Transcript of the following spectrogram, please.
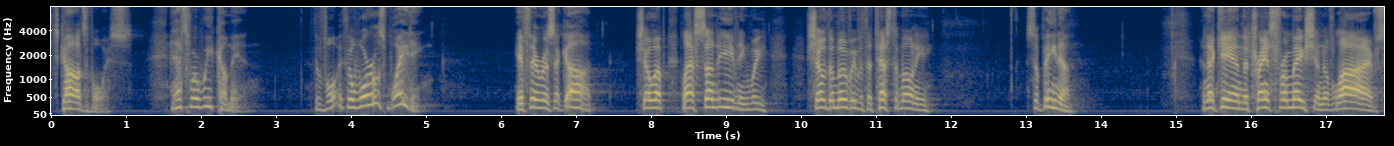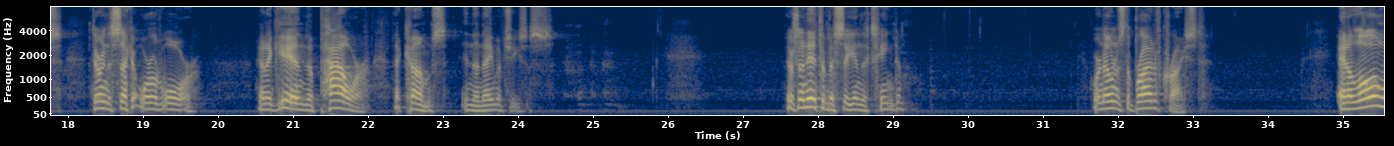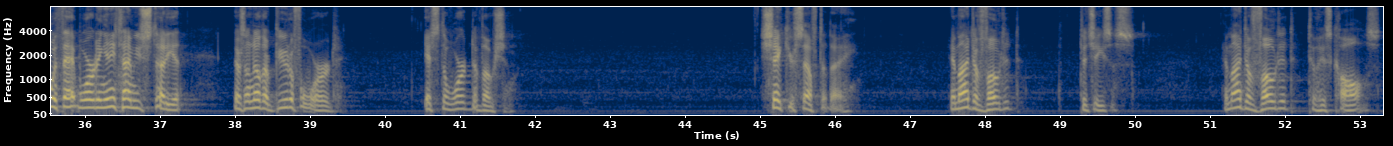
It's God's voice. And that's where we come in. The, vo- the world's waiting. If there is a God, show up. Last Sunday evening, we showed the movie with the testimony Sabina. And again, the transformation of lives during the Second World War. And again, the power that comes in the name of Jesus. There's an intimacy in the kingdom. We're known as the bride of Christ. And along with that wording, anytime you study it, there's another beautiful word. It's the word devotion. Shake yourself today. Am I devoted to Jesus? Am I devoted to his cause?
